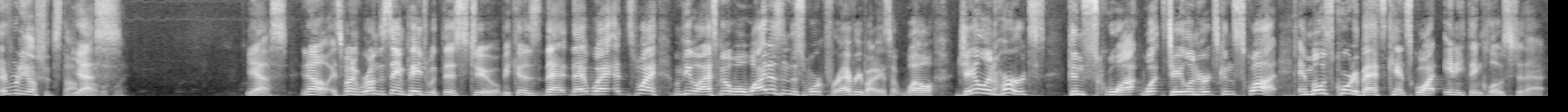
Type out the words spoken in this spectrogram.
Everybody else should stop, Yes. probably. Yes. No, it's funny. We're on the same page with this too, because that that way. That's why when people ask me, oh, "Well, why doesn't this work for everybody?" It's like, well, Jalen Hurts can squat what Jalen Hurts can squat, and most quarterbacks can't squat anything close to that,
